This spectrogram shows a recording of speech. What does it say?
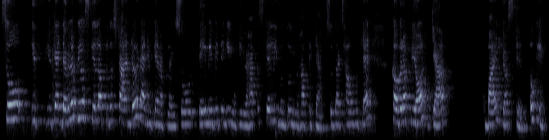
So if you can develop your skill up to the standard and you can apply. So they may be thinking, okay, you have the skill even though you have the gap. So that's how we can cover up your gap by your skill. Okay.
